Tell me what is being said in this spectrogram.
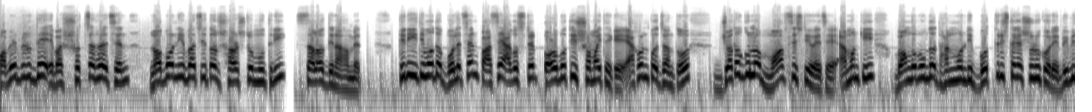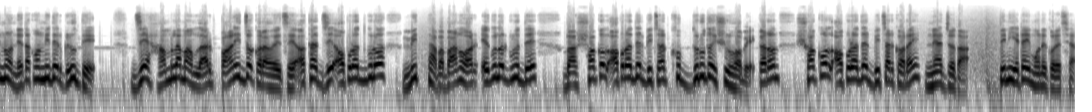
মবের বিরুদ্ধে এবার সোচ্চার হয়েছেন নবনির্বাচিত স্বরাষ্ট্রমন্ত্রী সালাউদ্দিন আহমেদ। তিনি ইতিমধ্যে বলেছেন, পাঁচই আগস্টের পরবর্তী সময় থেকে এখন পর্যন্ত যতগুলো মব সৃষ্টি হয়েছে, এমনকি বঙ্গবন্ধু ধানমন্ডি বত্রিশ থেকে শুরু করে বিভিন্ন নেতাকর্মীদের বিরুদ্ধে যে হামলা মামলার বাণিজ্য করা হয়েছে, অর্থাৎ যে অপরাধগুলো মিথ্যা বা বানোয়ার, এগুলোর বিরুদ্ধে বা সকল অপরাধের বিচার খুব দ্রুতই শুরু হবে, কারণ সকল অপরাধের বিচার করাই ন্যায্যতা। তিনি এটাই মনে করেছেন।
